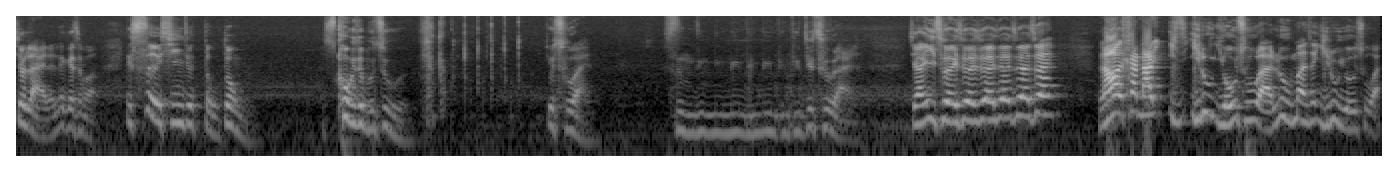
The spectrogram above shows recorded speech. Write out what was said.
就来了那个什么。那色心就抖动，控制不住了，就出来，噔噔噔噔噔噔就出来了，这样一出来出来出来出来出来出来，然后看他一一路游出来，路曼这一路游出来，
